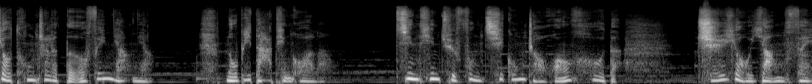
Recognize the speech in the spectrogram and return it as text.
又通知了德妃娘娘。奴婢打听过了，今天去凤栖宫找皇后的，只有央妃。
